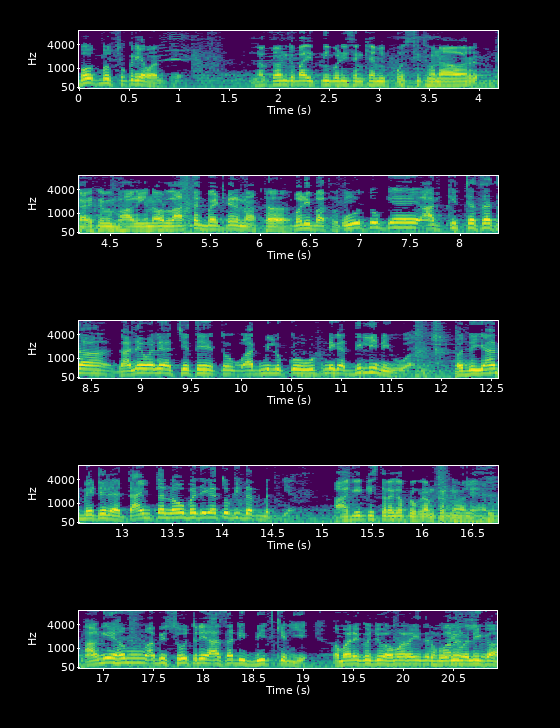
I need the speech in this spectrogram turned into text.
बहुत बहुत शुक्रिया मानते हैं। लॉकडाउन के बाद इतनी बड़ी संख्या में उपस्थित होना और कार्यक्रम में भाग लेना और लास्ट तक बैठे रहना हाँ। बड़ी बात होती वो तो क्या आर्टिस्ट अच्छा था गाने वाले अच्छे थे तो आदमी लोग को उठने का दिल ही नहीं हुआ। बस यहाँ बैठे रहे टाइम तो नौ बजेगा तो भी दस बज गया। आगे किस तरह का प्रोग्राम करने वाले हैं आगे हम अभी सोच रहे हैं आषाढ़ी बीच के लिए। हमारे को जो हमारा इधर बोरीवली का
